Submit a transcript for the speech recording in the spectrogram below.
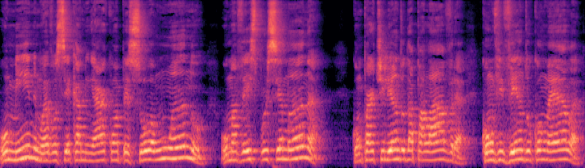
O mínimo é você caminhar com a pessoa um ano, uma vez por semana, compartilhando da palavra, convivendo com ela,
